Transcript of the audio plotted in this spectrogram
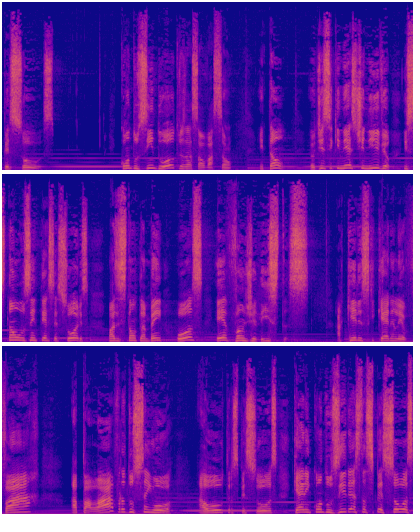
pessoas, conduzindo outros à salvação. Então, eu disse que neste nível estão os intercessores, mas estão também os evangelistas, aqueles que querem levar a palavra do Senhor a outras pessoas, querem conduzir essas pessoas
